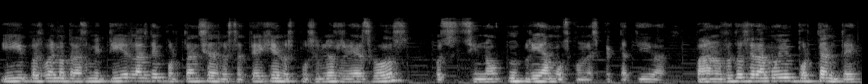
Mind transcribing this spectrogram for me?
y pues bueno, transmitir la alta importancia de la estrategia y los posibles riesgos, pues si no cumplíamos con la expectativa. Para nosotros era muy importante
